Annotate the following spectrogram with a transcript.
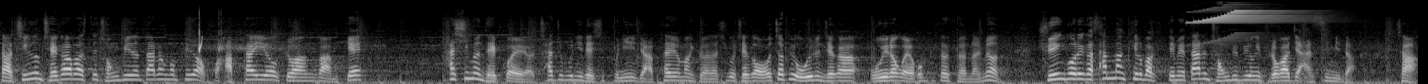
자, 지금 제가 봤을 때 정비는 다른 건 필요 없고 앞타이어 교환과 함께 하시면 될 거예요. 차주분이 되실 분이 이제 앞타이어만 교환하시고 제가 어차피 오일은 제가 오일하고 에어컨 필터 교환하면 주행 거리가 3만 킬로 받기 때문에 다른 정비 비용이 들어가지 않습니다. 자,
